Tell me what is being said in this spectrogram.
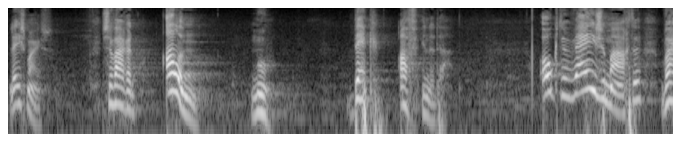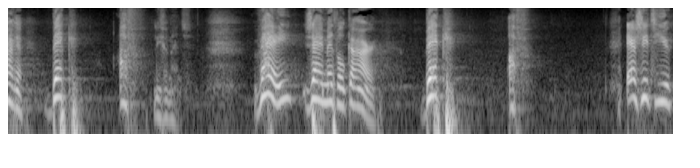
Lees maar eens. Ze waren allen moe. Bek af, inderdaad. Ook de wijze maagden waren bek af, lieve mensen. Wij zijn met elkaar bek af. Er zit hier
